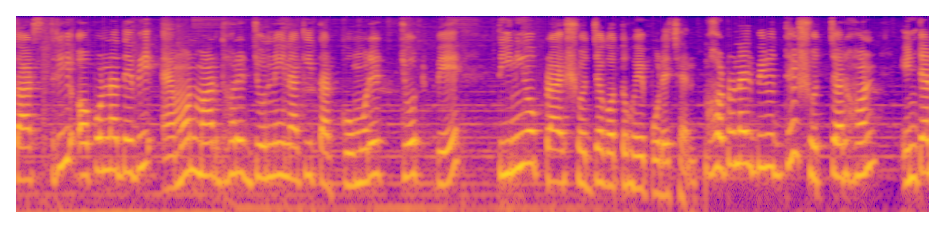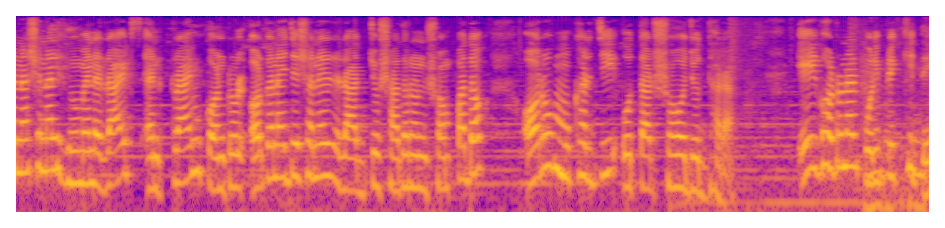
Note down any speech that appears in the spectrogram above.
তার স্ত্রী অপর্ণা দেবী এমন মারধরের জন্যই নাকি তার কোমরের চোট পেয়ে তিনিও প্রায় শয্যাগত হয়ে পড়েছেন। ঘটনার বিরুদ্ধে সোচ্চার হন international human rights and crime control অর্গানাইজেশনের রাজ্য সাধারণ সম্পাদক অরূপ মুখার্জি ও তার সহযোদ্ধারা। এই ঘটনার পরিপ্রেক্ষিতে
